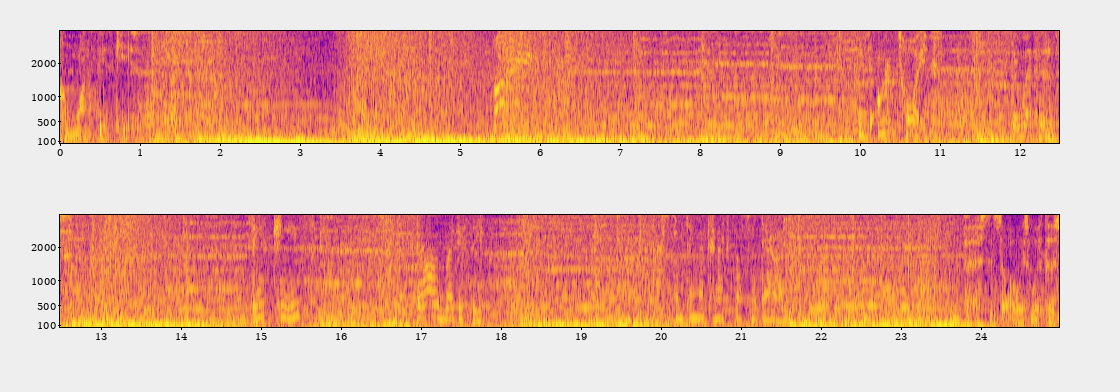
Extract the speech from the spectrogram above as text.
who wants these keys. These aren't toys. They're weapons. These keys, they're our legacy. There's something that connects us with Dad. The past is always with us.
